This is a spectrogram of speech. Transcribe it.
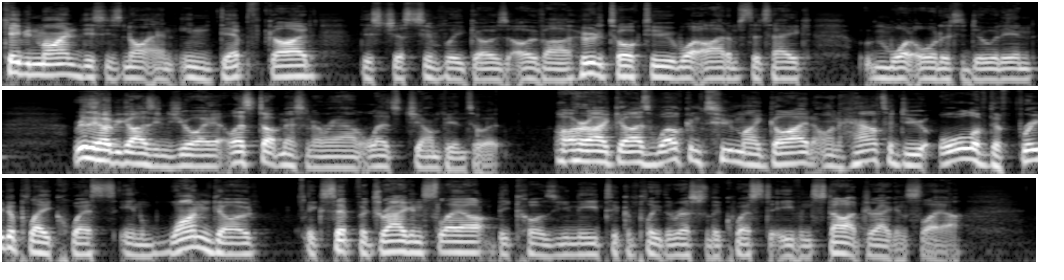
Keep in mind, this is not an in depth guide. This just simply goes over who to talk to, what items to take, what order to do it in. Really hope you guys enjoy it. Let's stop messing around. Let's jump into it. Alright guys, welcome to my guide on how to do all of the free to play quests in one go except for Dragon Slayer because you need to complete the rest of the quest to even start Dragon Slayer.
